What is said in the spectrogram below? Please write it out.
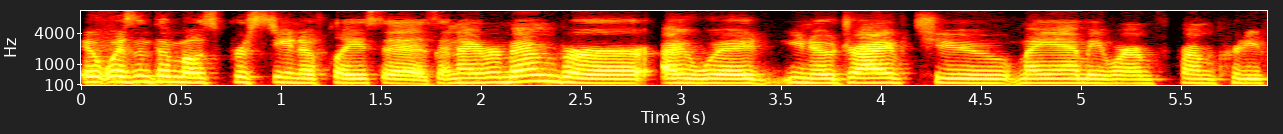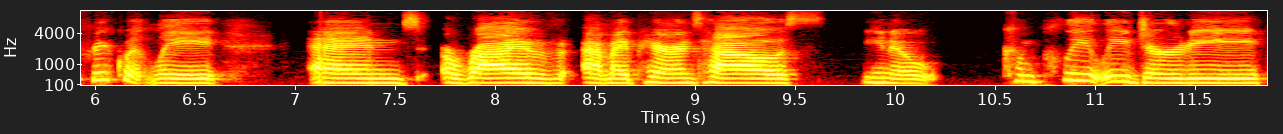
it wasn't the most pristine of places. And I remember I would, you know, drive to Miami, where I'm from pretty frequently, and arrive at my parents' house, you know, completely dirty,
